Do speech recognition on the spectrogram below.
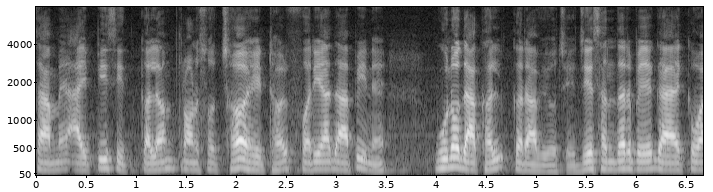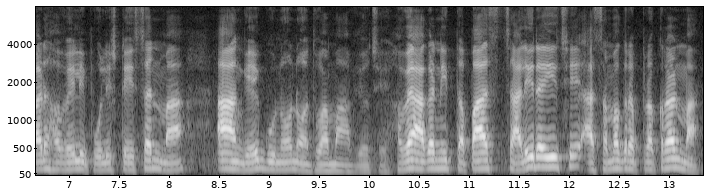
સામે આઈપીસી કલમ ત્રણસો છ હેઠળ ફરિયાદ આપીને ગુનો દાખલ કરાવ્યો છે. જે સંદર્ભે ગાયકવાડ હવેલી પોલીસ સ્ટેશનમાં આ અંગે ગુનો નોંધવામાં આવ્યો છે. હવે આગળની તપાસ ચાલી રહી છે. આ સમગ્ર પ્રકરણમાં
